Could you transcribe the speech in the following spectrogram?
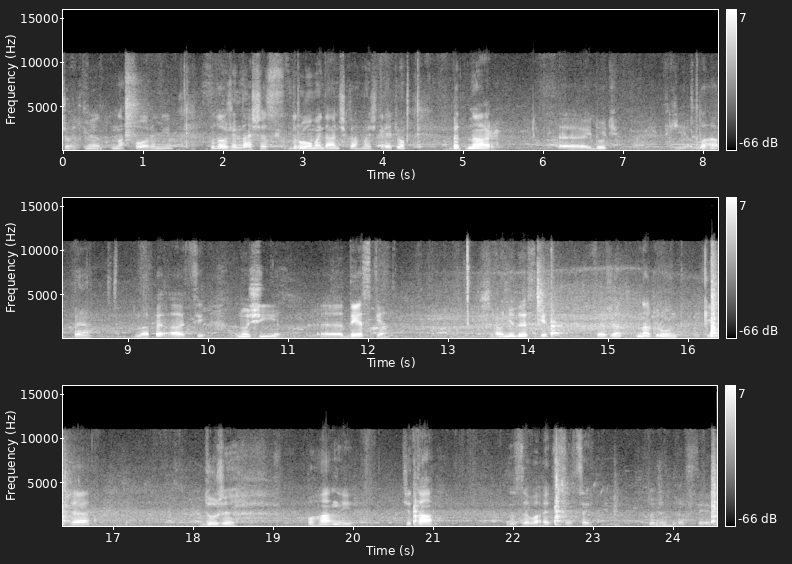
Що ми на форумі. Продовжуємо далі з другого майданчика, майже третього. Бетнар. Е, йдуть такі лапи, лапи, а ці ножі, е, диски, шравні диски. Це вже на ґрунт, який вже дуже поганий титан. Називається цей дуже красивий.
